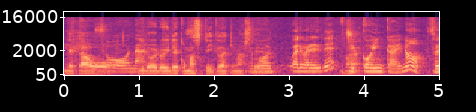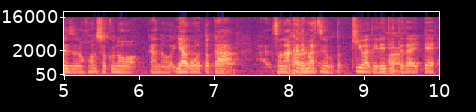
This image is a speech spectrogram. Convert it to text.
ネタをいろいろ入れ込ませていただきまして、でも我々ね実行委員会のそれぞれの本職のあの屋号とか、その茜祭りのこと、キーワード入れていただいて、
